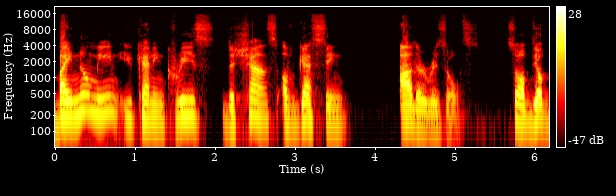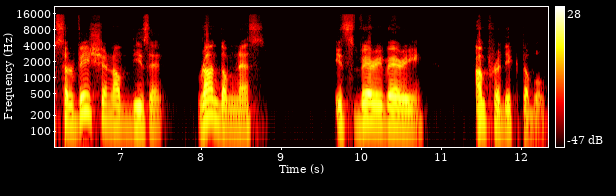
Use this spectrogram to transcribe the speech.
by no means you can increase the chance of guessing other results. So the observation of this uh, randomness is very, very unpredictable.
